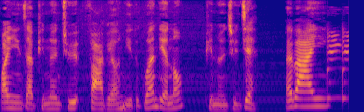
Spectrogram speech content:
欢迎在评论区发表你的观点哦！评论区见，拜拜。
